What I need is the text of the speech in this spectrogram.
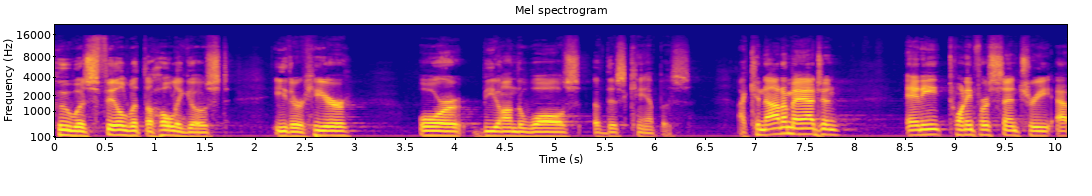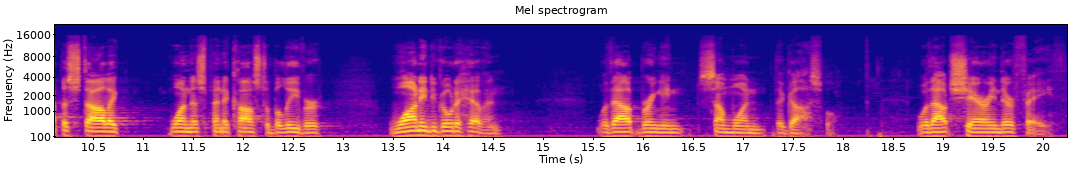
who was filled with the Holy Ghost, either here or beyond the walls of this campus. I cannot imagine any 21st century apostolic oneness Pentecostal believer wanting to go to heaven without bringing someone the gospel, without sharing their faith,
